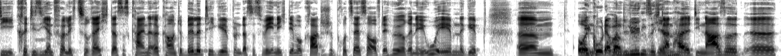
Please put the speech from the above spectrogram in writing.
die kritisieren völlig zu Recht, dass es keine Accountability gibt und dass es wenig demokratische Prozesse auf der höheren EU-Ebene gibt. Ähm, und, ja, gut, aber, und lügen sich ja. dann halt die Nase, äh,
